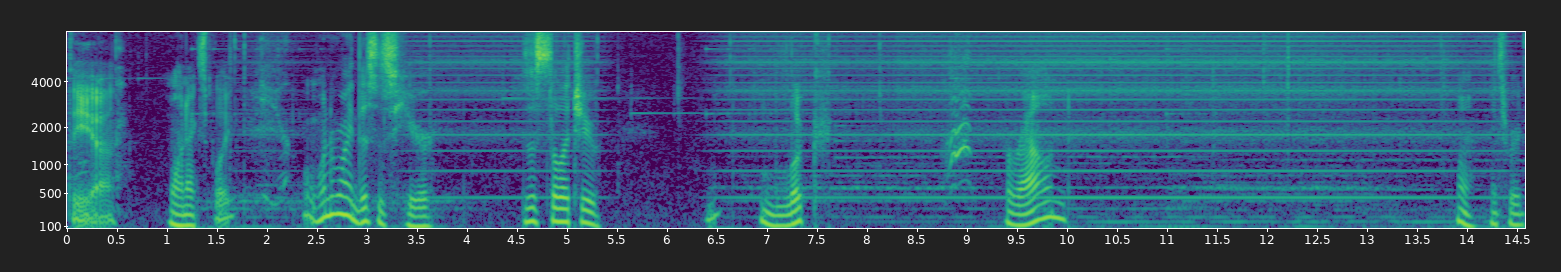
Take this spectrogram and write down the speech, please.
the uh, one exploit. I wonder why this is here. Is this to let you look around? Huh, that's weird.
